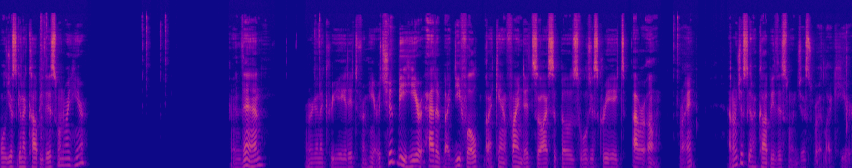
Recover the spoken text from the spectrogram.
We're just to copy this one right here. And then we're to create it from here. It should be here added by default, but I can't find it, so I suppose we'll just create our own, right? And I'm just to copy this one just right like here.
